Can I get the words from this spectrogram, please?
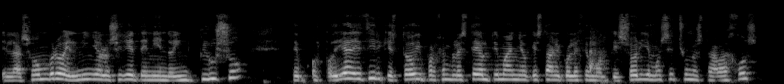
el asombro el niño lo sigue teniendo incluso os podría decir que estoy, por ejemplo, este último año que he estado en el Colegio Montessori, hemos hecho unos trabajos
